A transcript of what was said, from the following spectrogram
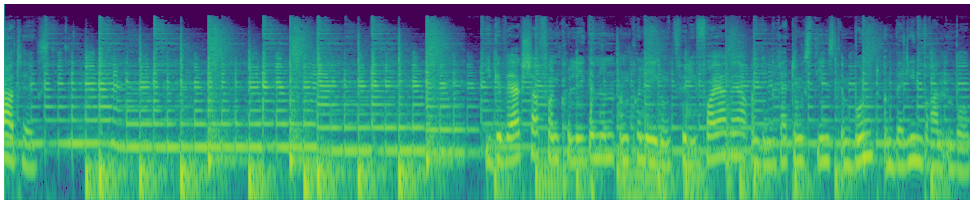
Klartext. Die Gewerkschaft von Kolleginnen und Kollegen für die Feuerwehr und den Rettungsdienst im Bund und Berlin-Brandenburg.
